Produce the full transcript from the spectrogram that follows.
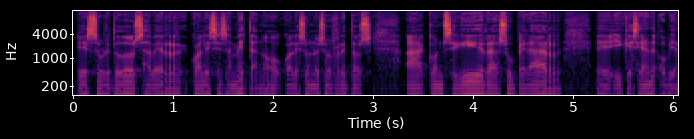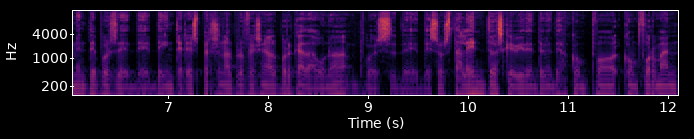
es sobre todo saber cuál es esa meta, ¿no? O cuáles son esos retos a conseguir, a superar eh, y que sean obviamente pues de, interés personal profesional por cada uno, pues de, esos talentos que evidentemente conforman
